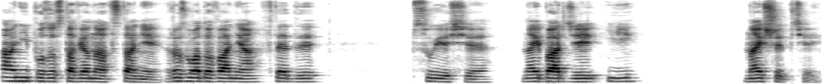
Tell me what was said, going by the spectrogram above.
ani pozostawiona w stanie rozładowania. Wtedy psuje się najbardziej i najszybciej.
